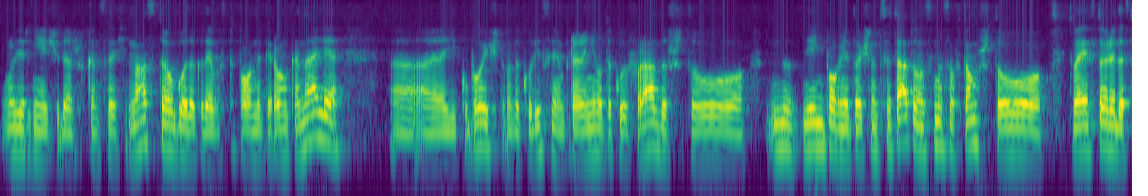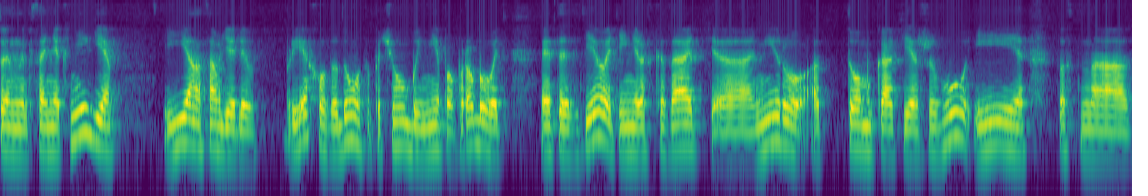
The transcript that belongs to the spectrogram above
вернее, еще даже в конце 2017 года, когда я выступал на Первом канале, э, Якубович там за кулисами проронил такую фразу, что, ну, я не помню точно цитату, но смысл в том, что твоя история достойна написания книги, и я на самом деле приехал, задумался, почему бы не попробовать это сделать и не рассказать э, миру о том, как я живу и, собственно,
